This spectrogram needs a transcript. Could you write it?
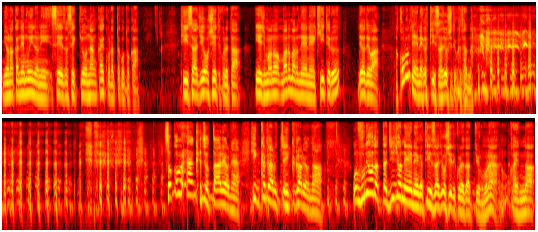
夜中眠いのに正座説教何回食らったことか。T サージを教えてくれた。家島のまるまるねえねえ聞いてる？ではでは。あこのねえねえが T サージ教えてくれたんだ。そこもなんかちょっとあれよね。引っかかるっちゃ引っかかるよな。この不良だった次女ねえねえが T サージ教えてくれたっていうのもね。なんか変な。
